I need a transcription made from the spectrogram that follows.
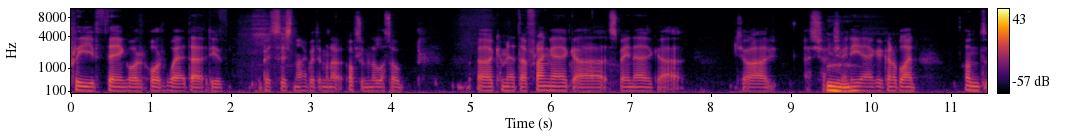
prif thing o'r, or we da ydy'r beth Saesneg wedyn mae'n obviously mae'n lot o uh, cymunedau Ffrangeg a Sbeineg a, tio, a, a Sianieg mm. ac yn y blaen Ond,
